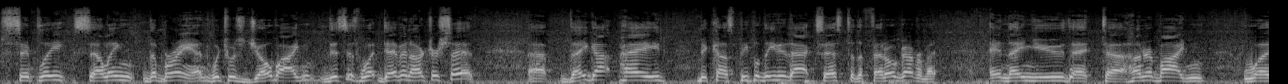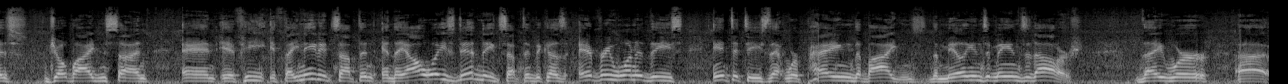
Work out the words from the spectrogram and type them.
simply selling the brand, which was Joe Biden. This is what Devon Archer said. Uh, they got paid because people needed access to the federal government, and they knew that uh, Hunter Biden was Joe Biden's son. And if he, if they needed something, and they always did need something, because every one of these entities that were paying the Bidens the millions and millions of dollars, they were uh,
